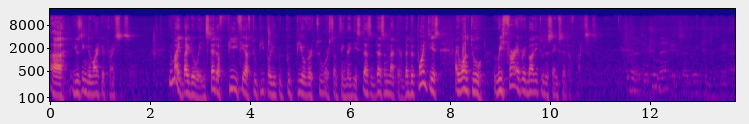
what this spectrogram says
uh, using the market prices. You might, by the way, instead of P, if you have two people, you could put P over two or something like this. Doesn't, doesn't matter. But the point is, I want to refer everybody to the same set of prices. So the, two metrics are going to uh,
